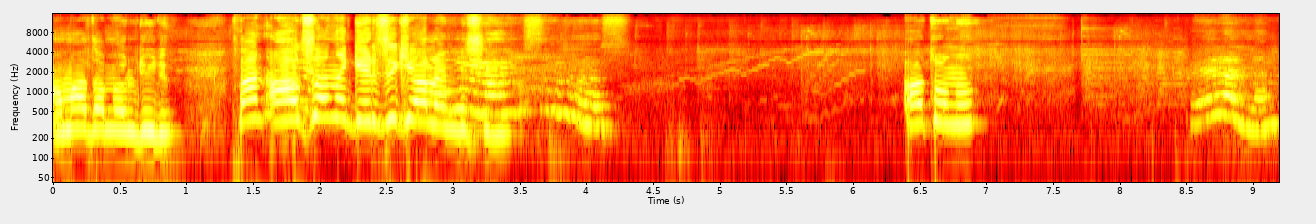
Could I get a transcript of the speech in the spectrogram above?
Ama adam öldüydü. Lan alsana gerizekalı embesil. Mısınız? At onu. Helal lan.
